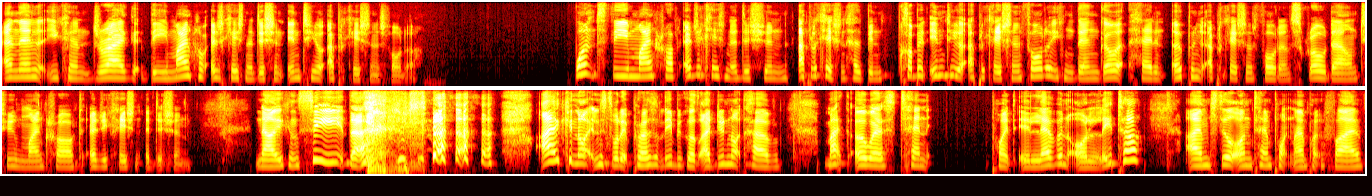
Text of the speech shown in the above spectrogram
And then you can drag the Minecraft Education Edition into your applications folder. Once the Minecraft Education Edition application has been copied into your application folder, you can then go ahead and open your applications folder and scroll down to Minecraft Education Edition. Now you can see that I cannot install it personally because I do not have Mac OS 10.11 or later. I'm still on 10.9.5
